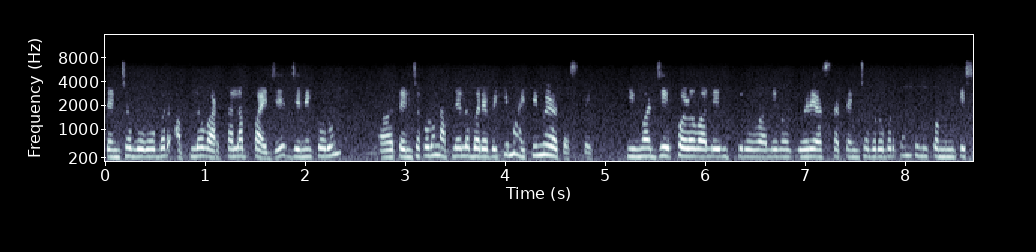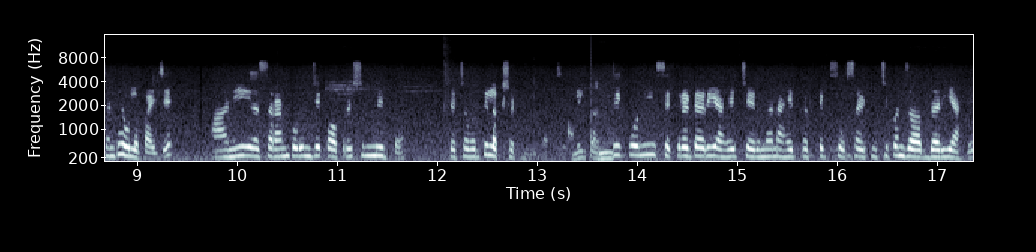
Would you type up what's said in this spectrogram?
त्यांच्याबरोबर आपलं वार्तालाप पाहिजे. जेणेकरून त्यांच्याकडून आपल्याला बऱ्यापैकी माहिती मिळत असते. किंवा जे फळवाले विक्रीवाले वगैरे असतात त्यांच्याबरोबर पण तुम्ही कम्युनिकेशन ठेवलं पाहिजे. आणि सरांकडून जे कॉपरेशन मिळतं त्याच्यावरती लक्ष ठेवलं पाहिजे. आणि जे कोणी सेक्रेटरी आहेत चेअरमन आहेत प्रत्येक सोसायटीची पण जबाबदारी आहे.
